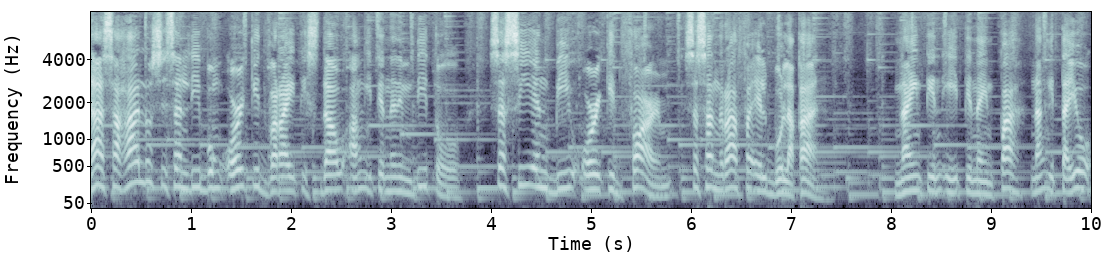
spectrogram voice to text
Nasa halos isang libong orchid varieties daw ang itinanim dito sa CNB Orchid Farm sa San Rafael, Bulacan. 1989 pa nang itayo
